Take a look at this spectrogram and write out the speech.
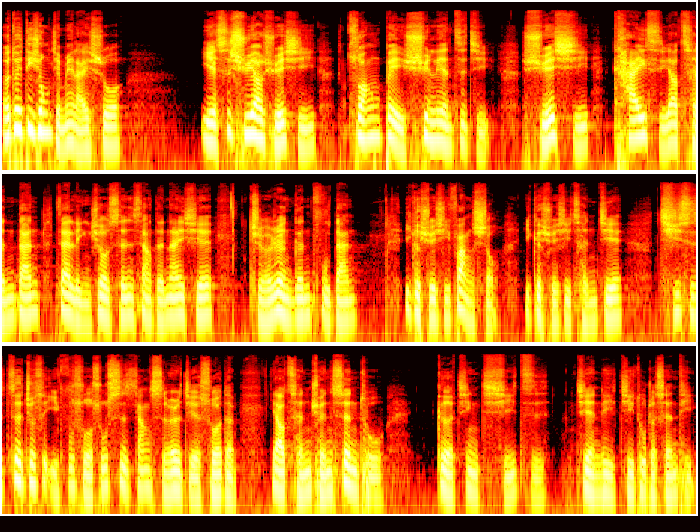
而对弟兄姐妹来说，也是需要学习装备、训练自己，学习开始要承担在领袖身上的那一些责任跟负担。一个学习放手，一个学习承接。其实这就是以弗所书四章十二节说的：要成全圣徒，各尽其职，建立基督的身体。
